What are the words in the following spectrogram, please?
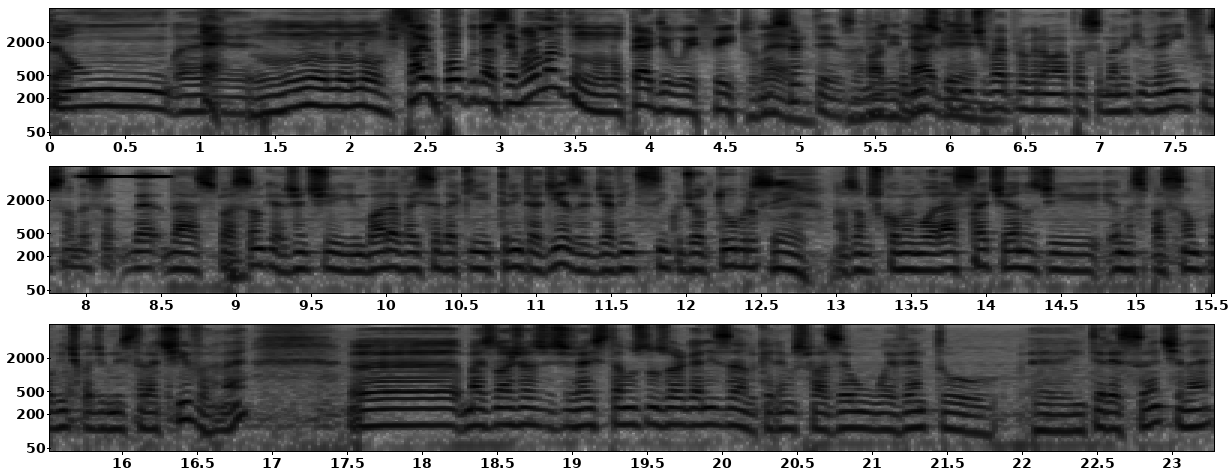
Então, é, É, não, não- não- sai um pouco da semana, mas não, perde o efeito, Com né? certeza, A né? Por isso que a é- gente vai programar para a semana que vem em função dessa, da, da situação que a gente, embora vai ser daqui 30 dias, dia 25 de outubro, Sim. nós vamos comemorar sete anos de emancipação político-administrativa, né? Ah, mas nós já, já estamos nos organizando, queremos fazer um evento eh, interessante, né?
